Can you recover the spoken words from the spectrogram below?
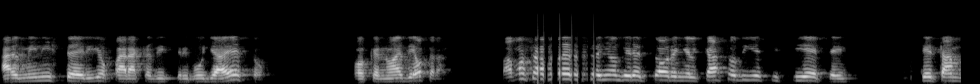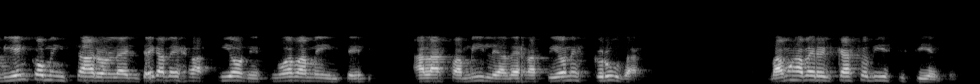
al ministerio para que distribuya esto, porque no hay de otra. Vamos a ver, señor director, en el caso 17, que también comenzaron la entrega de raciones nuevamente a las familias, de raciones crudas. Vamos a ver el caso 17.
